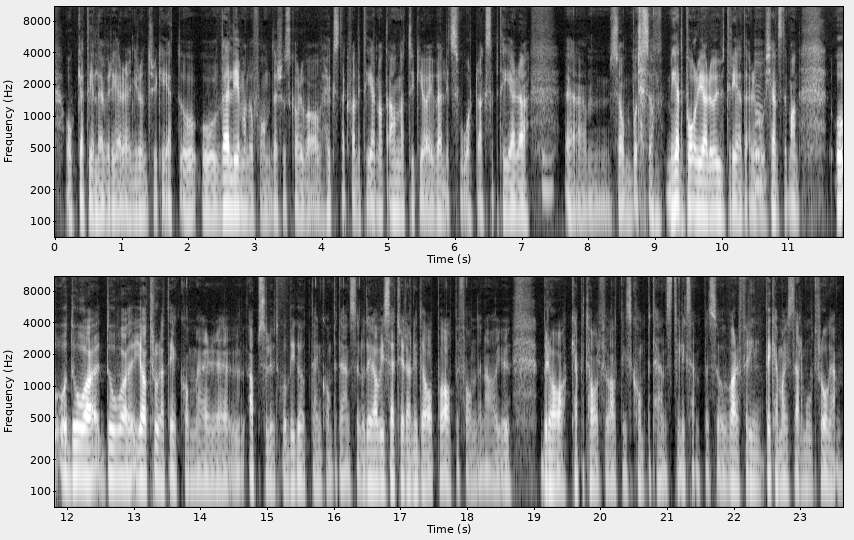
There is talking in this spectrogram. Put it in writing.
och att det levererar en grundtrygghet. Och, och väljer man då fonder så ska det vara av högsta kvalitet. Något annat tycker jag är väldigt svårt att acceptera Mm. ehm, som, både som medborgare och utredare Mm. och tjänsteman. Och, och då, då, jag tror att det kommer eh, absolut gå att bygga upp den kompetensen och det har vi sett redan idag på AP-fonderna har ju bra kapitalförvaltningskompetens till exempel. Så varför inte kan man ju ställa motfrågan.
